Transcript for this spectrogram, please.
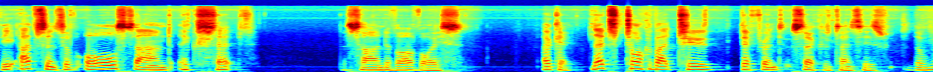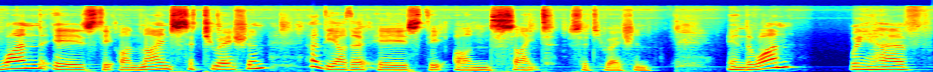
the absence of all sound except the sound of our voice. Okay, let's talk about two different circumstances. The one is the online situation, and the other is the on site situation. In the one, we have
